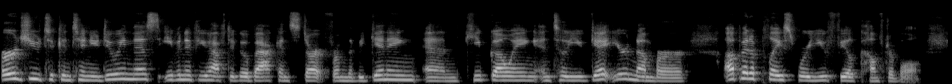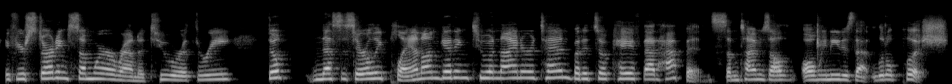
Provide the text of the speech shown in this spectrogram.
urge you to continue doing this, even if you have to go back and start from the beginning and keep going until you get your number up at a place where you feel comfortable. If you're starting somewhere around a two or a three, don't necessarily plan on getting to a nine or a 10, but it's okay if that happens. Sometimes all, all we need is that little push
